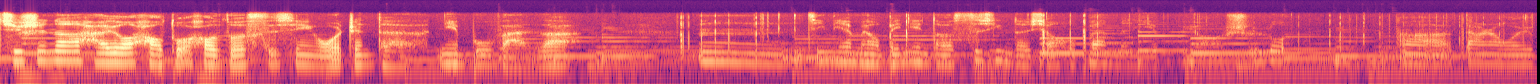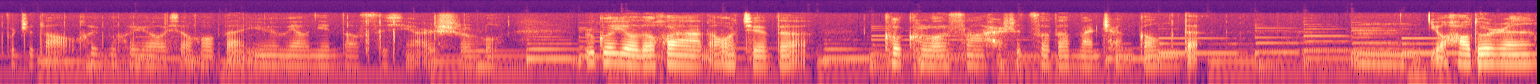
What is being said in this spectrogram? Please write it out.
其实呢，还有好多好多私信，我真的念不完了。嗯，今天没有被念到私信的小伙伴们，也不要失落。不知道会不会有小伙伴因为没有念到私信而失落？如果有的话，那我觉得可可罗桑还是做的蛮成功的。嗯，有好多人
